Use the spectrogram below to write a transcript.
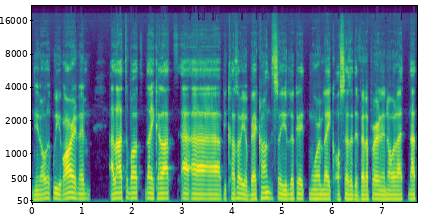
you know who you are, and then a lot about like a lot uh, uh, because of your background. So you look at it more like also as a developer, and know that not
